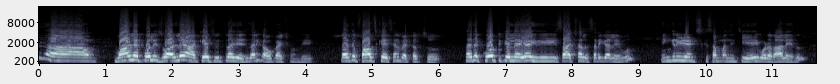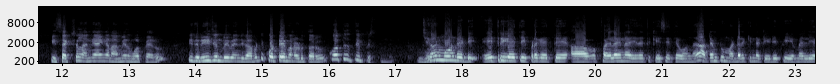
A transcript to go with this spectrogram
వాళ్ళే వాళ్ళే పోలీస్ వాళ్ళే ఆ కేసు విత్డ్రా చేసేదానికి అవకాశం ఉంది. లేకపోతే ఫాల్స్ కేసు అని పెట్టచ్చు. లేకపోతే కోర్టుకు వెళ్ళాయా ఈ సాక్ష్యాలు సరిగా లేవు. ఇంగ్రీడియంట్స్కి సంబంధించి ఏవి కూడా రాలేదు. ఈ సెక్షన్లు అన్యాయంగా నా మీద మోపారు. ఇది రీజన్ రివెంజ్ కాబట్టి కొట్టేయమని అడుగుతారు. కోర్టు తీర్పిస్తుంది. జగన్మోహన్ రెడ్డి ఏ త్రీ అయితే ఇప్పటికైతే ఆ ఫైల్ అయిన ఏదైతే కేసు అయితే ఉందో అటెంప్ట్ మర్డర్ కింద టీడీపీ ఎమ్మెల్యే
